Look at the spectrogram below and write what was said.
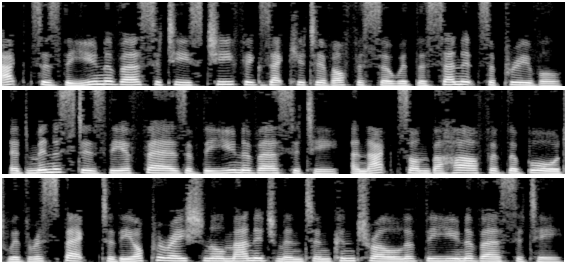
acts as the university's chief executive officer with the Senate's approval, administers the affairs of the university, and acts on behalf of the board with respect to the operational management and control of the university.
